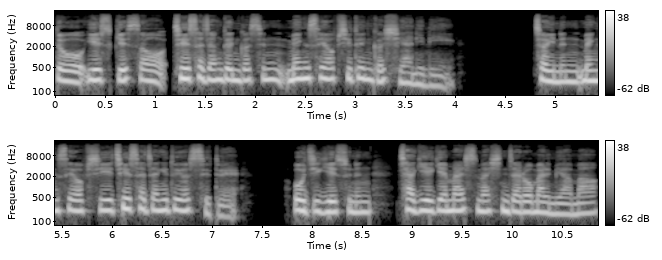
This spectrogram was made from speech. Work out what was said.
또 예수께서 제사장 된 것은 맹세 없이 된 것이 아니니 저희는 맹세 없이 제사장이 되었으되 오직 예수는 자기에게 말씀하신 자로 말미암아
